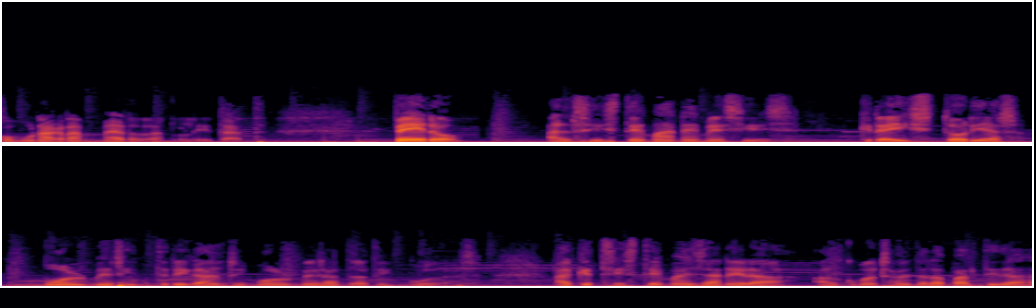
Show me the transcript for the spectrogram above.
com una gran merda, en realitat. Però el sistema Nemesis crea històries molt més intrigants i molt més entretingudes. Aquest sistema genera, al començament de la partida,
